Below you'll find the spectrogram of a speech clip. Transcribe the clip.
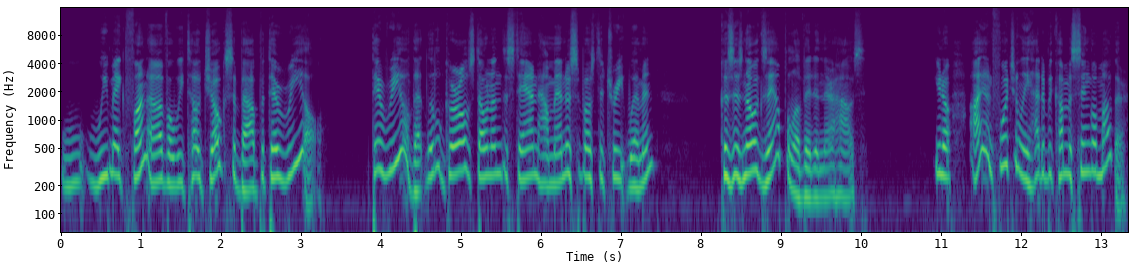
we make fun of or we tell jokes about, but they're real. They're real. That little girls don't understand how men are supposed to treat women because there's no example of it in their house. You know, I unfortunately had to become a single mother.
